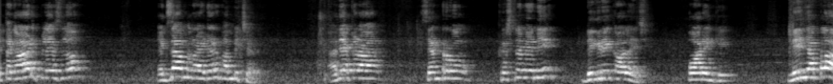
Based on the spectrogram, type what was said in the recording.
ఇతగాడి ప్లేస్లో ఎగ్జామ్ రాయడానికి పంపించాడు. అది ఎక్కడ? సెంటర్ కృష్ణవేణి డిగ్రీ కాలేజ్ ఫారింగ్కి నేను చెప్పలా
